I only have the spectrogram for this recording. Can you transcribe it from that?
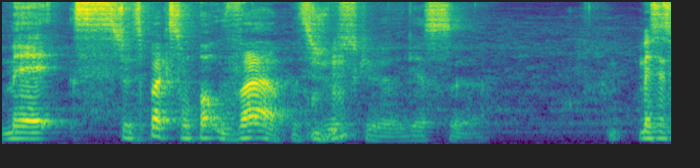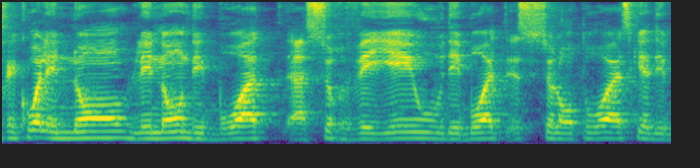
Mais je te dis pas qu'ils sont pas ouverts, c'est Mhm. juste que, I guess, euh, Mais ce serait quoi les noms, les noms des boîtes à surveiller ou des boîtes, selon toi, est-ce qu'il y a des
